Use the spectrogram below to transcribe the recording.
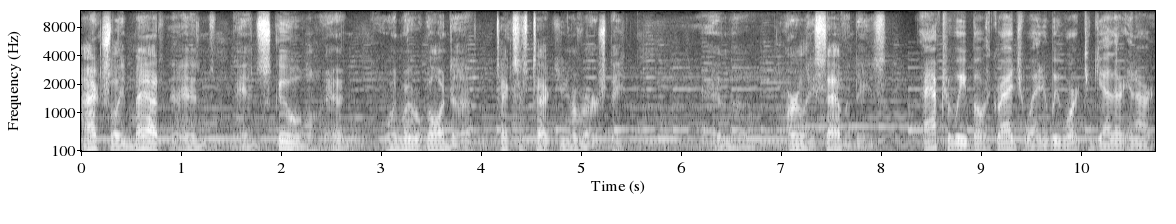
actually met in, in school and when we were going to Texas Tech University in the early 70s. After we both graduated, we worked together in our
